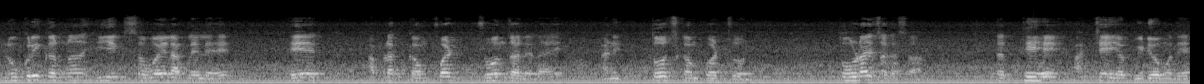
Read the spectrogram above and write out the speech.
नोकरी करणं ही एक सवय लागलेली आहे. हे आपला कम्फर्ट झोन झालेला आहे. आणि तोच कम्फर्ट झोन तोडायचा कसा? तर ते हे आजच्या या व्हिडिओमध्ये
